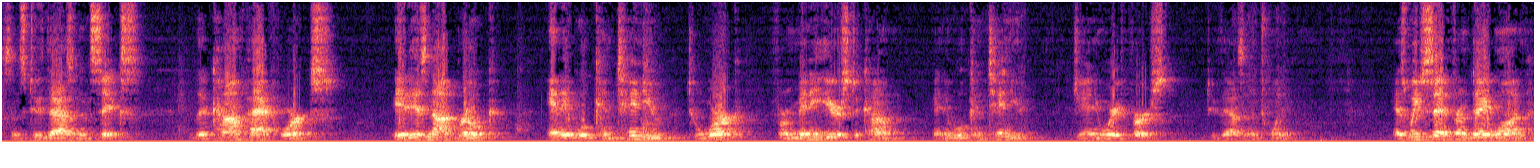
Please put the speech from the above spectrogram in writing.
since 2006. The compact works, it is not broke, and it will continue to work for many years to come, and it will continue January 1st, 2020. As we've said from day one,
